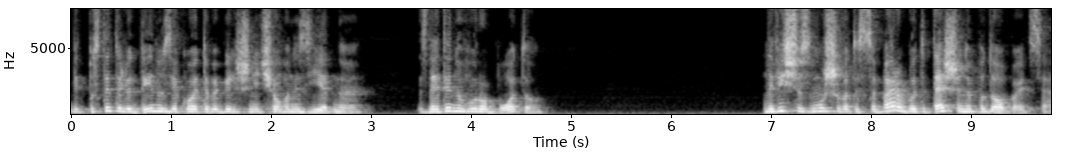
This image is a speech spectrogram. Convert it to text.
відпустити людину, з якою тебе більше нічого не з'єднує, знайти нову роботу. Навіщо змушувати себе робити те, що не подобається?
